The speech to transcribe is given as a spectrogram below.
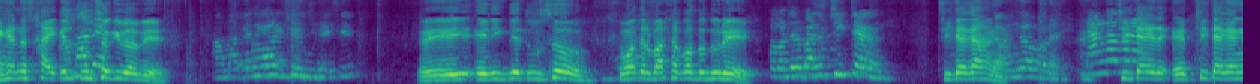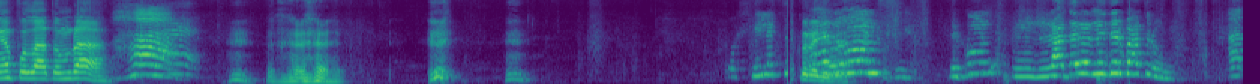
এখানে সাইকেল তুলছো কীভাবে? এই এদিক দিয়ে তুলছো? তোমাদের বাসা কত দূরে? আমাদের চিটাগাং। টাঙ্গা চিটাগাঙে পোলা তোমরা? হ্যাঁ। দেখুন দেখুন রাজা রানীদের বাথরুম আর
